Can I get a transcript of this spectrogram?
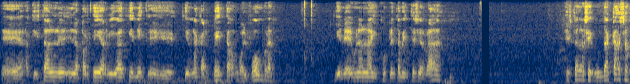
Eh, aquí está en la parte de arriba. Tiene, eh, tiene una carpeta o alfombra. Tiene una line completamente cerrada esta es la segunda casa.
